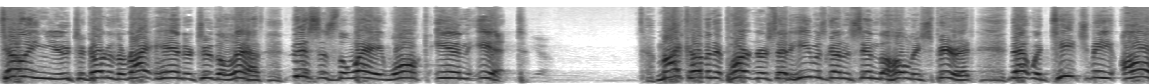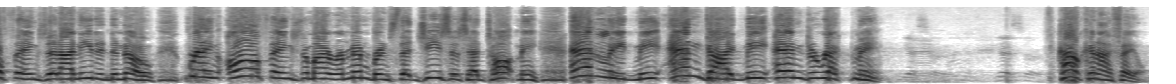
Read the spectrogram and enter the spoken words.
telling you to go to the right hand or to the left. This is the way, walk in it. My covenant partner said he was going to send the Holy Spirit that would teach me all things that I needed to know, bring all things to my remembrance that Jesus had taught me, and lead me, and guide me, and direct me. How can I fail?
